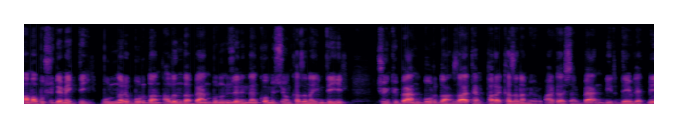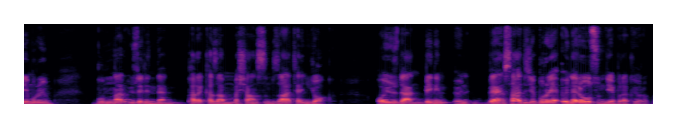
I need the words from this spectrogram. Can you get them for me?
Ama bu şu demek değil. Bunları buradan alın da ben bunun üzerinden komisyon kazanayım değil. Çünkü ben buradan zaten para kazanamıyorum. Arkadaşlar ben bir devlet memuruyum. Bunlar üzerinden para kazanma şansım zaten yok. O yüzden benim ben sadece buraya öneri olsun diye bırakıyorum.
